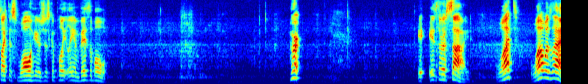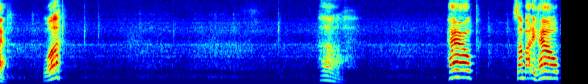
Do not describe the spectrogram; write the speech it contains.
It's like this wall here is just completely invisible. Her. Is there a side? What? What was that? What? help! Somebody help!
